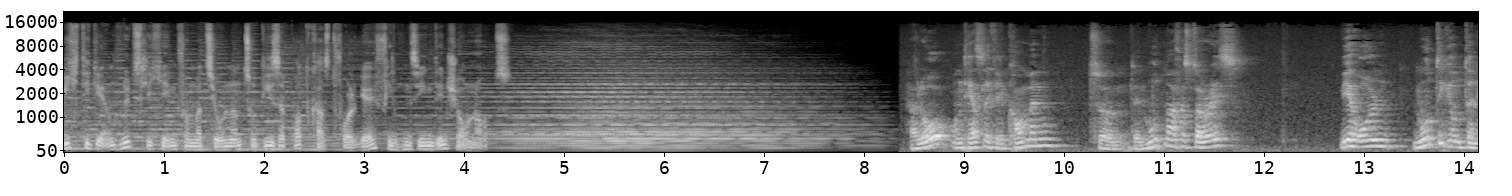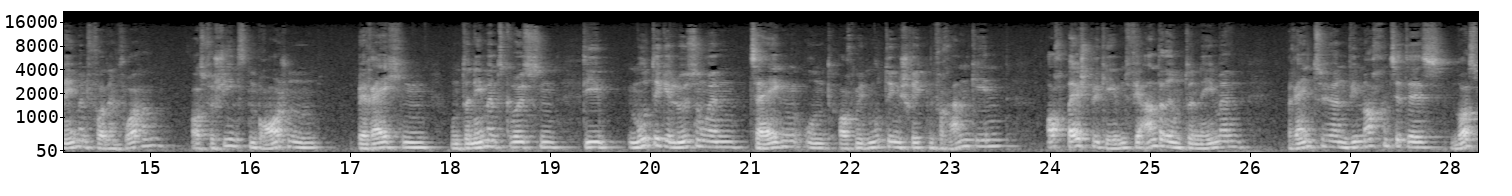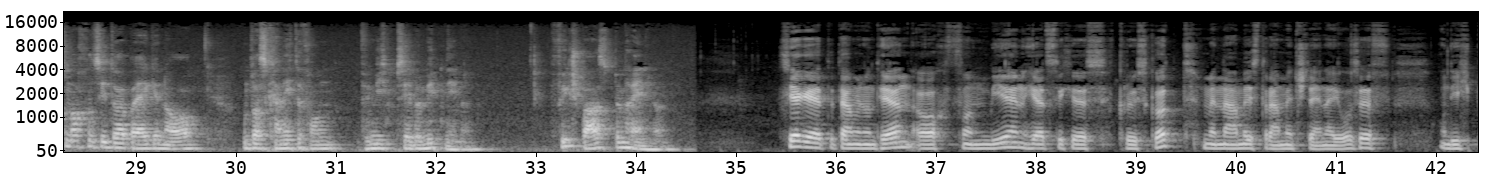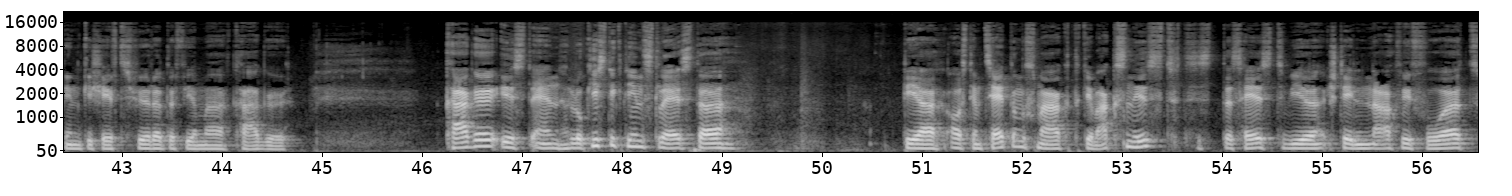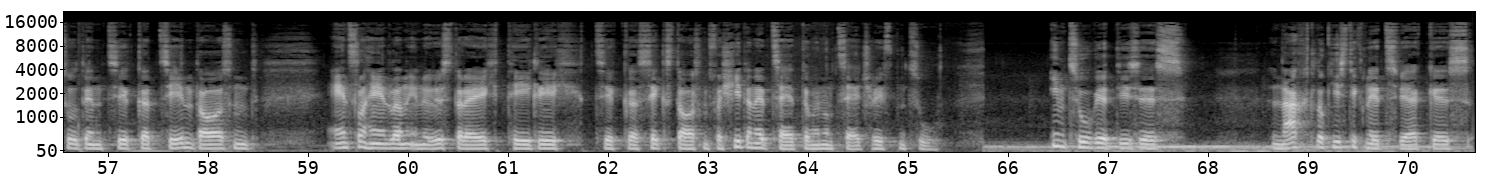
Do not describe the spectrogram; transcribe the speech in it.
Wichtige und nützliche Informationen zu dieser Podcast-Folge finden Sie in den Show Notes. Hallo und herzlich willkommen zu den Mutmacher Stories. Wir holen mutige Unternehmen vor den Vorhang aus verschiedensten Branchen, Bereichen, Unternehmensgrößen, die mutige Lösungen zeigen und auch mit mutigen Schritten vorangehen, auch beispielgebend für andere Unternehmen reinzuhören, wie machen sie das, was machen sie dabei genau und was kann ich davon für mich selber mitnehmen. Viel Spaß beim Reinhören. Sehr geehrte Damen und Herren, auch von mir ein herzliches Grüß Gott. Mein Name ist Ramet Steiner Josef und ich bin Geschäftsführer der Firma Cargö. Cargö ist ein Logistikdienstleister, der aus dem Zeitungsmarkt gewachsen ist. Das heißt, wir stellen nach wie vor zu den circa 10.000 Einzelhändlern in Österreich täglich circa 6.000 verschiedene Zeitungen und Zeitschriften zu. Im Zuge dieses Nachtlogistiknetzwerkes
